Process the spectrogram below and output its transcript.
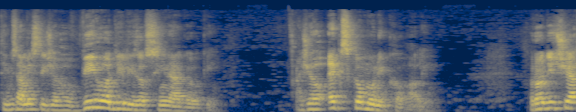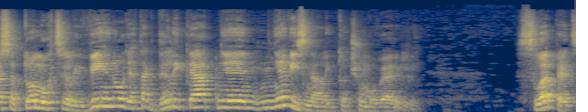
Tým sa myslí, že ho vyhodili zo synagógy. Že ho exkomunikovali. Rodičia sa tomu chceli vyhnúť a tak delikátne nevyznali to, čo mu verili. Slepec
